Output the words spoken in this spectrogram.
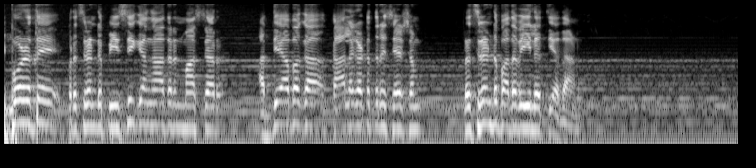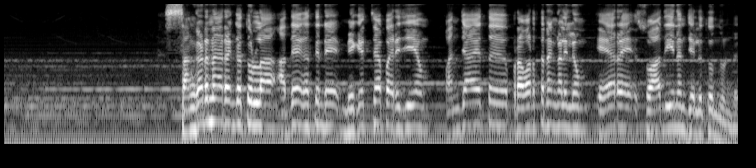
ഇപ്പോഴത്തെ president P C Gangadharan master അധ്യാപക കാലഘട്ടത്തിന് ശേഷം പ്രസിഡന്റ് പദവിയിലെത്തിയതാണ്. സംഘടനാ രംഗത്തുള്ള അദ്ദേഹത്തിന്റെ മികച്ച പരിചയം പഞ്ചായത്ത് പ്രവർത്തനങ്ങളിലും ഏറെ സ്വാധീനം ചെലുത്തുന്നുണ്ട്.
